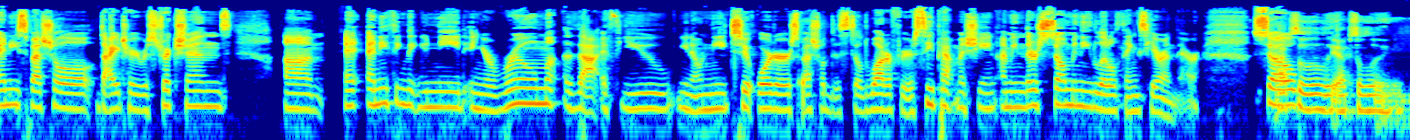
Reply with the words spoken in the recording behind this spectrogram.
Any special dietary restrictions, um, anything that you need in your room that if you you know need to order special distilled water for your cpap machine. I mean there's so many little things here and there. So absolutely absolutely.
